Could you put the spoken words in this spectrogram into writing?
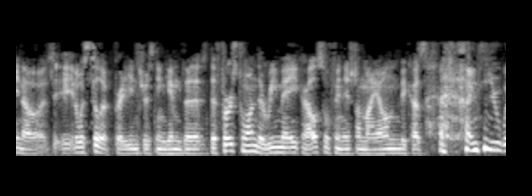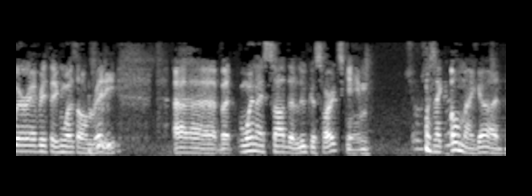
you know, it, it was still a pretty interesting game. The the first one, the remake, I also finished on my own because I knew where everything was already. uh, but when I saw the LucasArts game, I was like, oh my god,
